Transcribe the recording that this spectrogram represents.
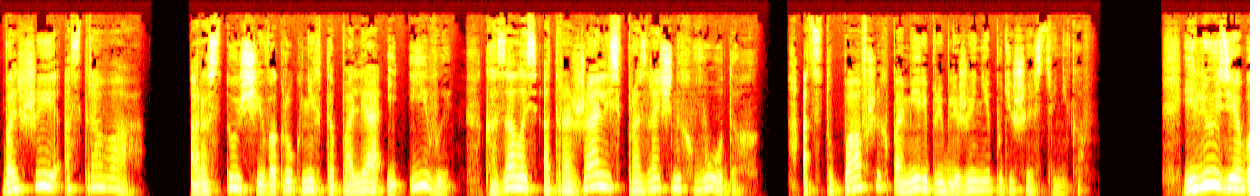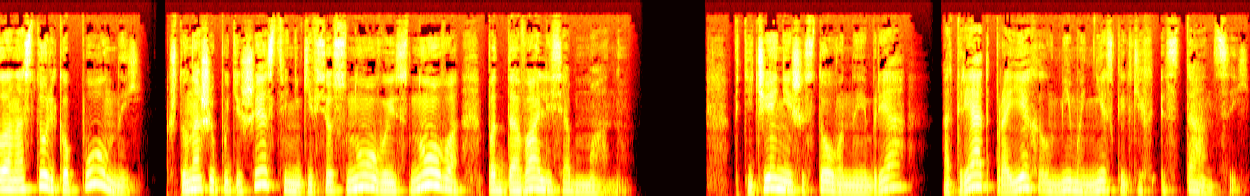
большие острова, а растущие вокруг них тополя и ивы, казалось, отражались в прозрачных водах, отступавших по мере приближения путешественников. Иллюзия была настолько полной, что наши путешественники все снова и снова поддавались обману. В течение 6 ноября отряд проехал мимо нескольких эстанций,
